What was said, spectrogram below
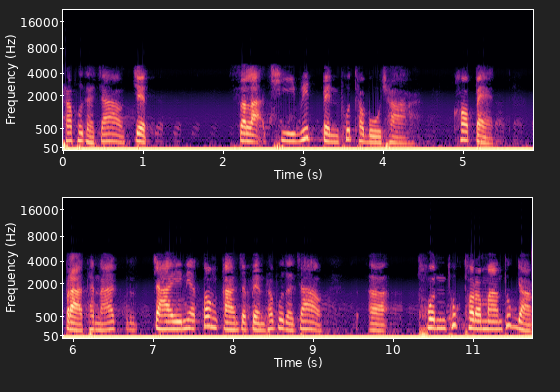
พระพุทธเจ้าเจ็ดสละชีวิตเป็นพุทธบูชา ข้อแปดปรารถนาใจเนี่ยต้องการจะเป็นพระพุทธเจ้าทนทุกทรมานทุกอย่าง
